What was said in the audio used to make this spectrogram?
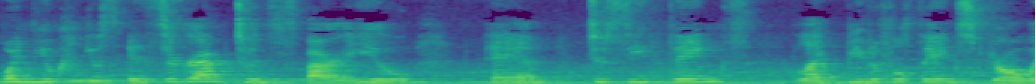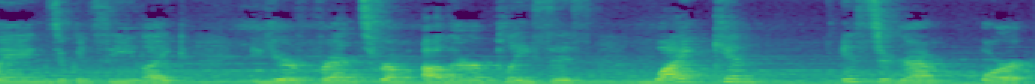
When you can use Instagram to inspire you and to see things like beautiful things, drawings, you can see like your friends from other places. Why can Instagram or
